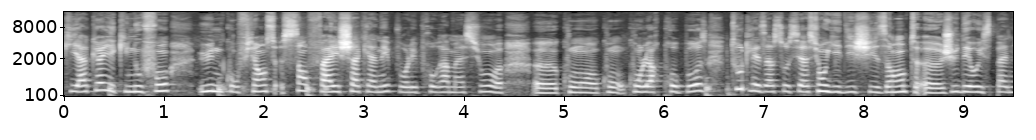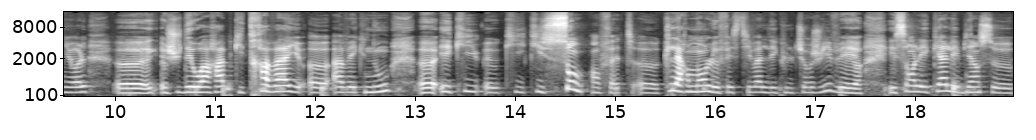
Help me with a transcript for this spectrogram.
qui a et qui nous font une confiance sans faille chaque année pour les programmations euh, euh, qu'on leur propose. Toutes les associations yiddishisantes, euh, judéo-espagnoles, judéo-arabes qui travaillent avec nous et qui, qui, sont en fait clairement le Festival des cultures juives et, sans lesquelles eh bien, ce,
